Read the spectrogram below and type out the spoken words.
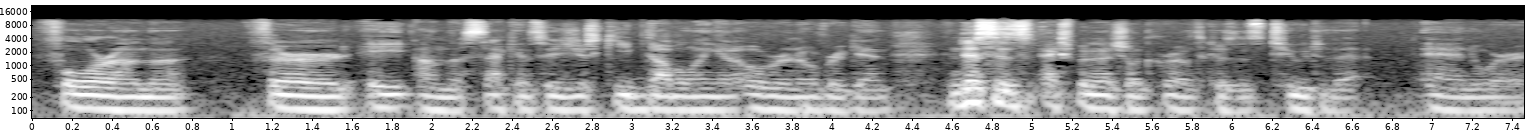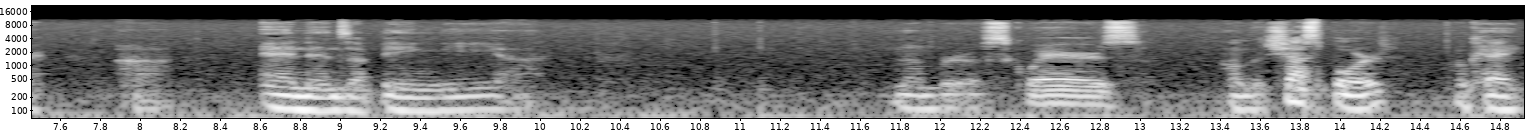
four on the third, eight on the second. So you just keep doubling it over and over again. And this is exponential growth because it's two to the n, where uh, n ends up being the uh, number of squares on the chessboard. Okay.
